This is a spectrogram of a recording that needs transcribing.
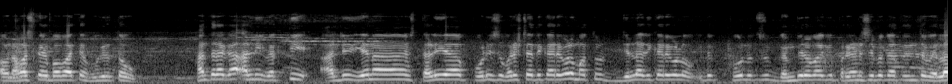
ಅವು ನಮಸ್ಕಾರ ಬಾಬಾ ಅಂತ ಹೋಗಿರ್ತವು. ಅಂತರಾಗ ಅಲ್ಲಿ ವ್ಯಕ್ತಿ, ಅಲ್ಲಿ ಏನ ಸ್ಥಳೀಯ ಪೊಲೀಸ್ ವರಿಷ್ಠ ಅಧಿಕಾರಿಗಳು ಮತ್ತು ಜಿಲ್ಲಾಧಿಕಾರಿಗಳು ಇದಕ್ಕೆ ಪೊಲೀಸರು ಗಂಭೀರವಾಗಿ ಪರಿಗಣಿಸಬೇಕಾದಂಥವೆಲ್ಲ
